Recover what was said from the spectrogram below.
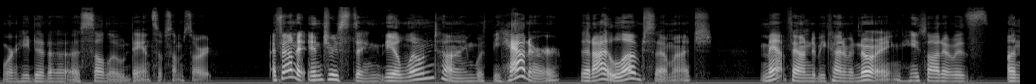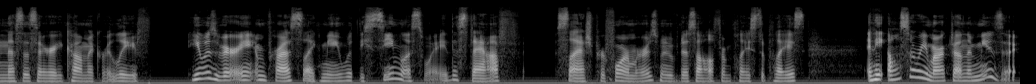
where he did a, a solo dance of some sort. I found it interesting. The alone time with the Hatter that I loved so much, Matt found to be kind of annoying. He thought it was unnecessary comic relief. He was very impressed, like me, with the seamless way the staff slash performers moved us all from place to place, and he also remarked on the music,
